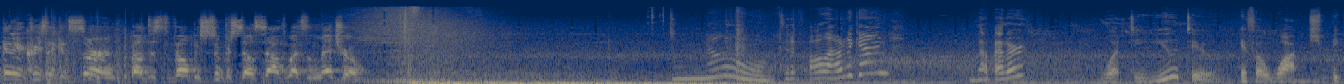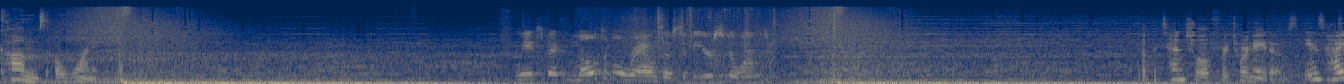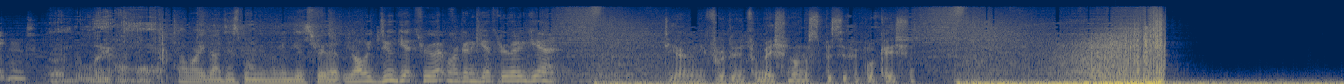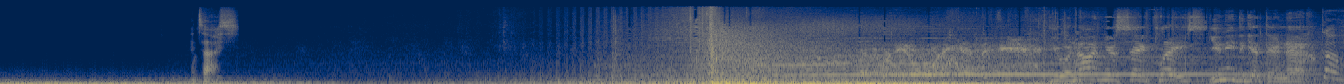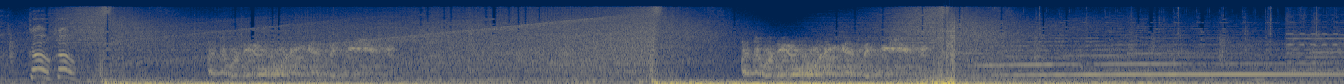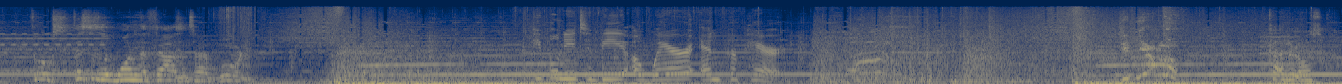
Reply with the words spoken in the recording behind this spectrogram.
getting increasingly concerned about this developing supercell southwest of the metro. No. Did it fall out again? Is that better? What do you do if a watch becomes a warning? We expect multiple rounds of severe storms. Potential for tornadoes is heightened. Unbelievable. Don't worry about this, baby. We're gonna get through it. We always do get through it, and we're gonna get through it again. Do you have any further information on a specific location? It's us. You are not in your safe place. You need to get there now. Go, go, go. Folks, this is a one in a thousand time warning. People need to be aware and prepared. Carlos. Everybody up!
